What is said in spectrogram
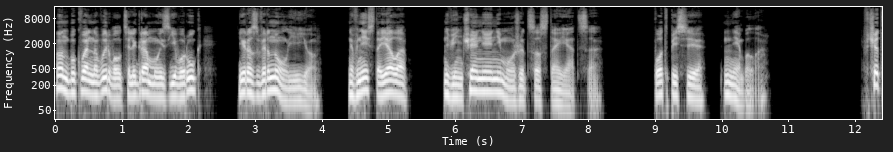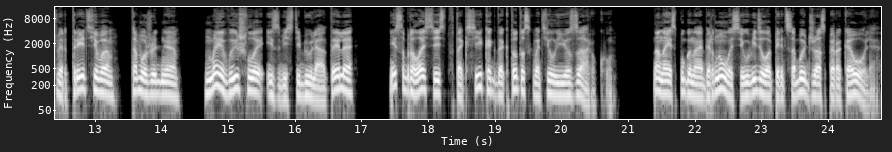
Он буквально вырвал телеграмму из его рук и развернул ее. В ней стояло «Венчание не может состояться». Подписи не было. В четверть третьего, того же дня, Мэй вышла из вестибюля отеля и собралась сесть в такси, когда кто-то схватил ее за руку. Она испуганно обернулась и увидела перед собой Джаспера Каоля.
